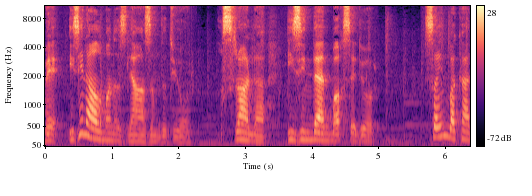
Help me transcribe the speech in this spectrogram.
ve izin almanız lazımdı diyor. Israrla izinden bahsediyor. Sayın Bakan,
